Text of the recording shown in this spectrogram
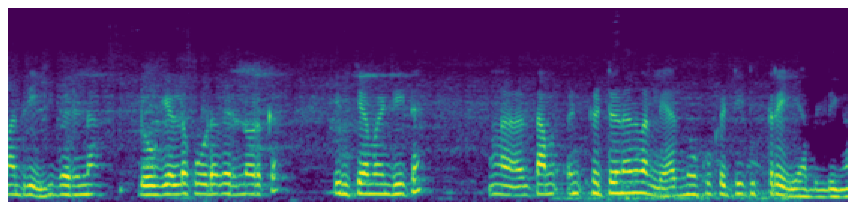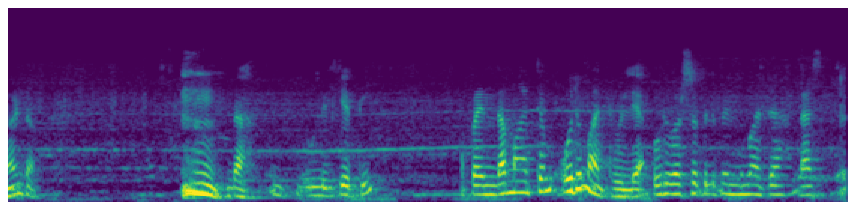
മാതിരി. ഈ വരുന്ന രോഗികളുടെ കൂടെ വരുന്നവർക്ക് ഇരിക്കാൻ വേണ്ടിയിട്ട് കെട്ടണമെന്ന് പറഞ്ഞില്ലേ? അത് നോക്കൂ കെട്ടിയിട്ട് ഇത്ര ചെയ്യുക ബിൽഡിങ് കേട്ടോ. ഇതാ ഉള്ളിലേക്ക് എത്തി. അപ്പോൾ എന്താ മാറ്റം? ഒരു മാറ്റമില്ല ഒരു വർഷത്തിൽ ഇപ്പോൾ എന്ത് മാറ്റാം? ലാസ്റ്റ്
